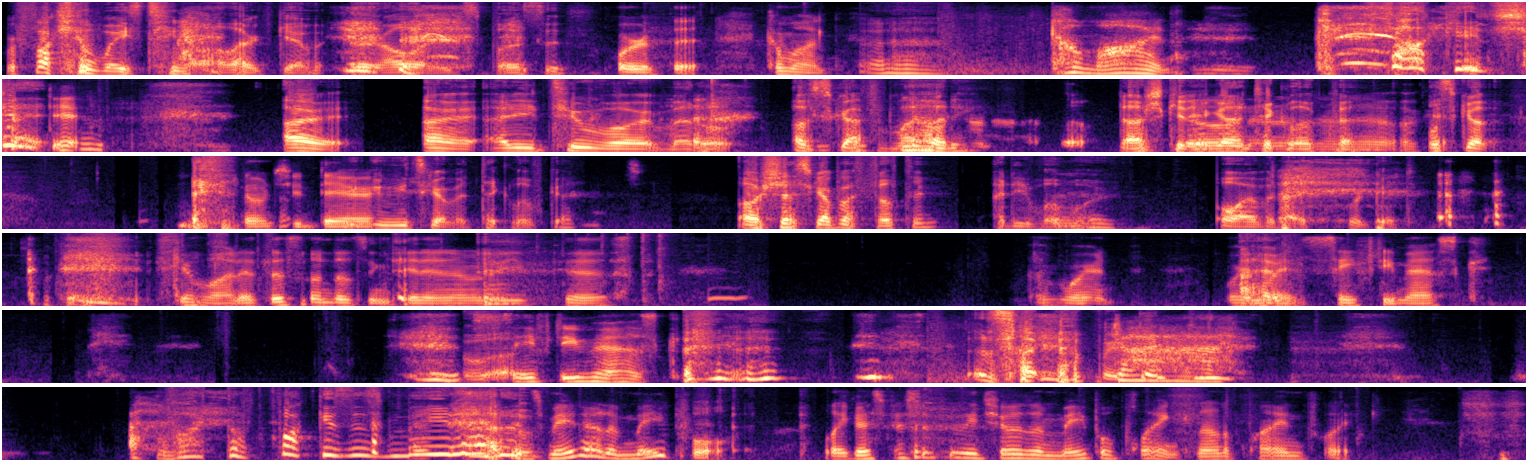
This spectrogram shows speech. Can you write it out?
We're fucking wasting all our or all our explosives. Worth it. Come on. Come on. fucking shit. Damn. All right, all right. I need two more metal. I'm scrapping my No, honey. no, No, I'm just kidding. I gotta no, take a look. no, no, okay. We'll scrap. Don't you dare. you can scrap a look. Oh, should I scrap a filter? I need one uh, more. Oh, I have a knife. We're good. Come on, if this one doesn't get in, I'm gonna be pissed. I'm wearing, wearing I my safety mask. Safety mask. It's like a protector. God, What the fuck is this made out of? it's made out of maple. Like I specifically chose a maple plank, not a pine plank.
